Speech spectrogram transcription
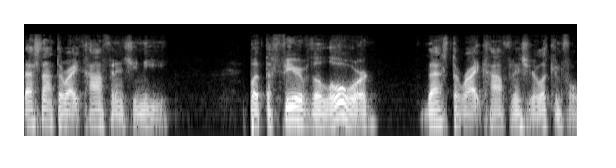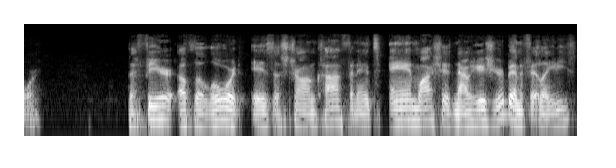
That's not the right confidence you need. But the fear of the Lord, that's the right confidence you're looking for. The fear of the Lord is a strong confidence. And watch this. Now, here's your benefit, ladies.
